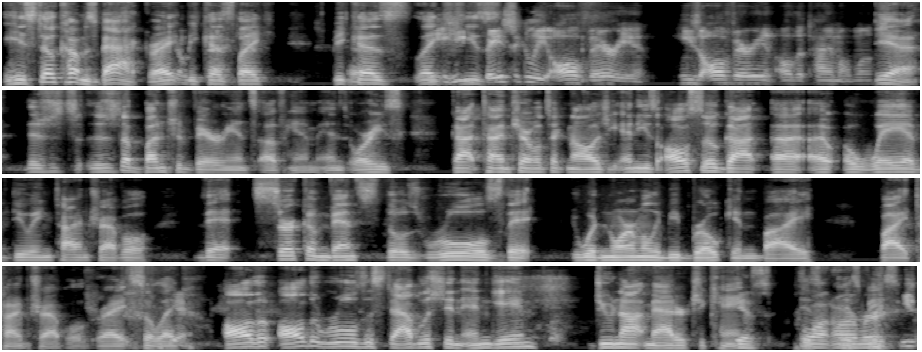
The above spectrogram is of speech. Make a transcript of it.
he still comes back right comes because back, like because yeah. like he, he's, he's, basically all variant he's all variant all the time almost yeah there's just there's just a bunch of variants of him and or he's got time travel technology and he's also got a, a, a way of doing time travel that circumvents those rules that would normally be broken by by time travel right so like yeah. all the all the rules established in endgame do not matter to Kang. Yes, plot is, armor. Is he's,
